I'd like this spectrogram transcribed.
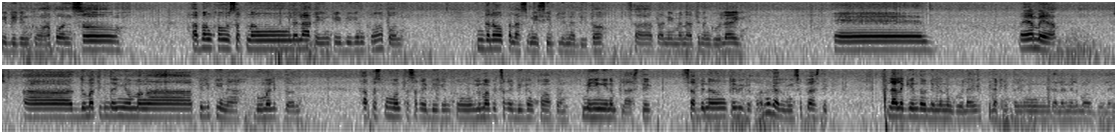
kaibigan kong hapon. So, habang kausap ng lalaki, yung kaibigan ko hapon, yung dalawa pala sumisimple na dito sa taniman natin ng gulay. And maya maya, ah, dumating doon yung mga Pilipina, bumalik doon. Tapos pumunta sa kaibigan kong, lumapit sa kaibigan ko hapon, humihingi ng plastic. Sabi ng kaibigan ko, ano gagawin sa plastic? Lalagyan daw nila ng gulay, pinakita yung dala nila mga gulay.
